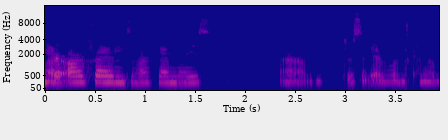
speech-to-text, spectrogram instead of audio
or our friends and our families. Um, just like everyone's kind of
